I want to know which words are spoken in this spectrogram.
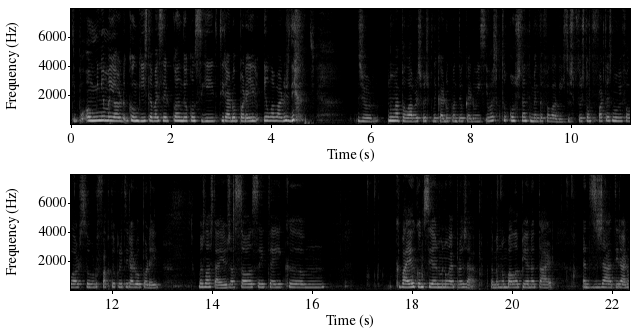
tipo, a minha maior conquista vai ser quando eu conseguir tirar o aparelho e lavar os dentes. Juro, não há palavras para explicar o quanto eu quero isso. Eu acho que estou constantemente a falar disto. As pessoas estão fartas de me ouvir falar sobre o facto de eu querer tirar o aparelho. Mas lá está, eu já só aceitei que, que vai acontecer, mas não é para já. Porque também não vale a pena estar a desejar tirar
